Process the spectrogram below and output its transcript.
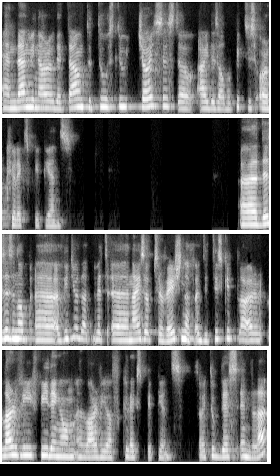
And then we narrowed it down to two, two choices, so Aedes albopictus or Culex pipiens. Uh, this is an uh, a video that with a nice observation of a dytiscid lar larvae feeding on a larvae of Culex pipiens. So I took this in the lab.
